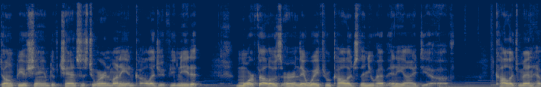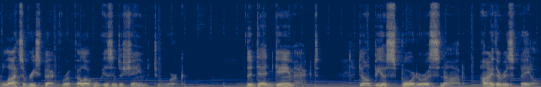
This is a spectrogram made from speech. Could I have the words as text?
Don't be ashamed of chances to earn money in college if you need it. More fellows earn their way through college than you have any idea of. College men have lots of respect for a fellow who isn't ashamed to work. The Dead Game Act. Don't be a sport or a snob. Either is fatal.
